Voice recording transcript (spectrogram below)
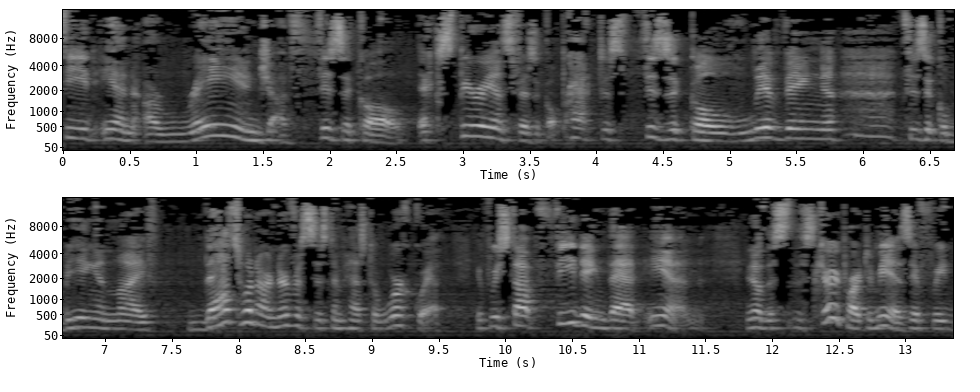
feed in a range of physical experience, physical practice, physical living, physical being in life, that's what our nervous system has to work with. If we stop feeding that in, you know, the, the scary part to me is if we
